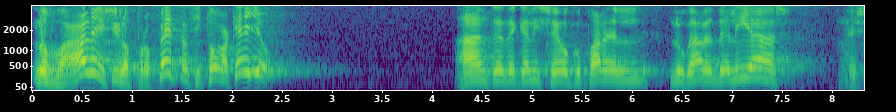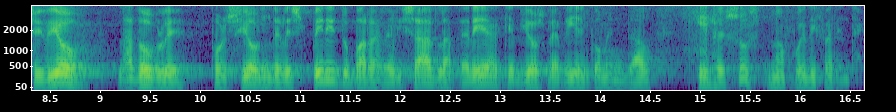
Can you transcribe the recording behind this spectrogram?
los Baales y los profetas y todo aquello. Antes de que Eliseo ocupara el lugar de Elías, recibió la doble porción del Espíritu para realizar la tarea que Dios le había encomendado. Y Jesús no fue diferente.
